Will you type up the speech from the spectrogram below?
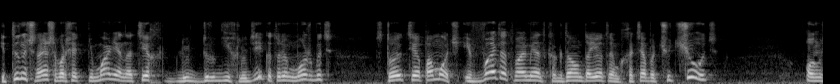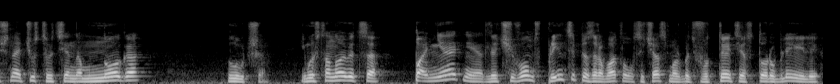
и ты начинаешь обращать внимание на тех других людей, которым, может быть, стоит тебе помочь. И в этот момент, когда он дает им хотя бы чуть-чуть, он начинает чувствовать себя намного лучше. Ему становится понятнее, для чего он, в принципе, зарабатывал сейчас, может быть, вот эти 100 рублей или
